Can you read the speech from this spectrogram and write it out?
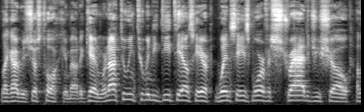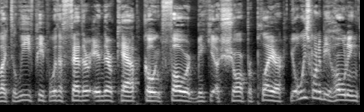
like I was just talking about. Again, we're not doing too many details here. Wednesday is more of a strategy show. I like to leave people with a feather in their cap going forward, make you a sharper player. You always want to be honing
